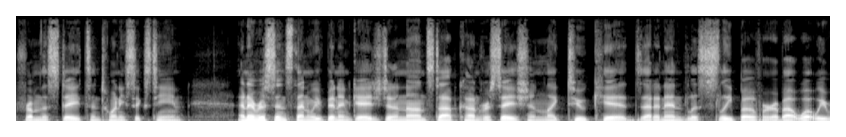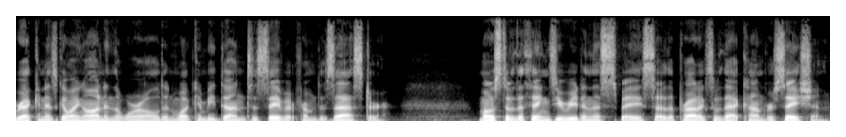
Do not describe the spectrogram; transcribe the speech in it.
from the States in 2016, and ever since then we've been engaged in a nonstop conversation like two kids at an endless sleepover about what we reckon is going on in the world and what can be done to save it from disaster. Most of the things you read in this space are the products of that conversation,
